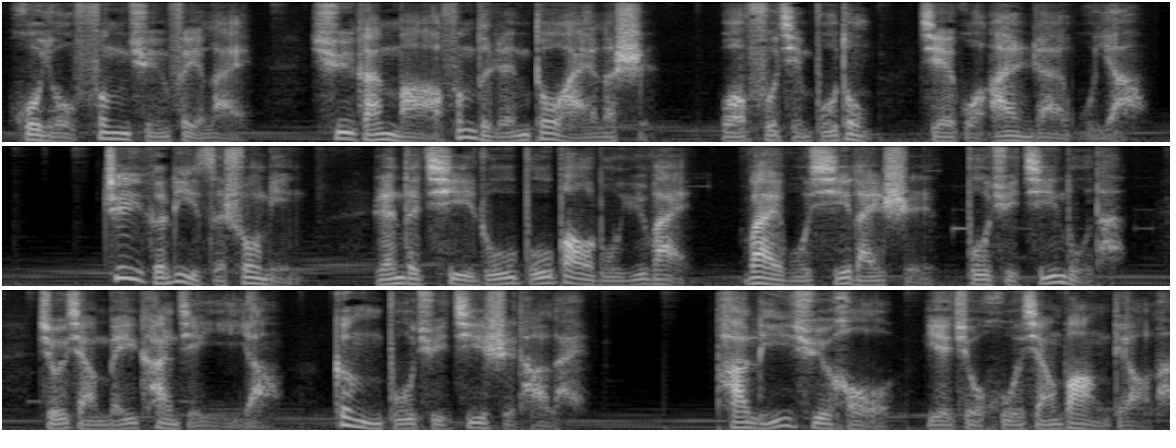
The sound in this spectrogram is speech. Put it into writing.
忽有蜂群飞来，驱赶马蜂的人都挨了事。我父亲不动，结果安然无恙。这个例子说明，人的气如不暴露于外，外物袭来时不去激怒他，就像没看见一样，更不去激使他来。他离去后，也就互相忘掉了。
